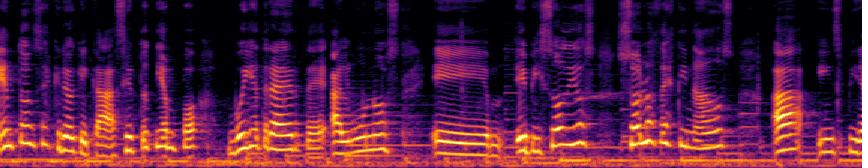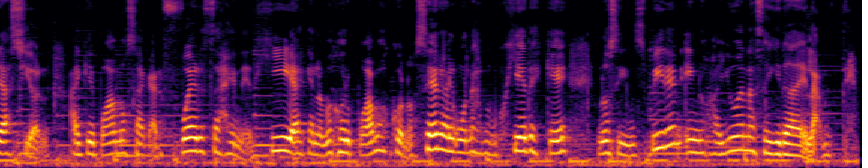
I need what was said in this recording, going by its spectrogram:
Entonces creo que cada cierto tiempo voy a traerte algunos eh, episodios solos destinados a inspiración, a que podamos sacar fuerzas, energías, que a lo mejor podamos conocer algunas mujeres que nos inspiren y nos ayuden a seguir adelante.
